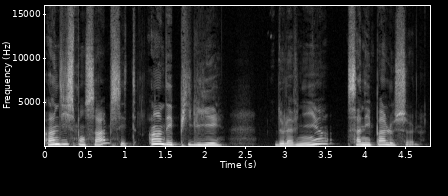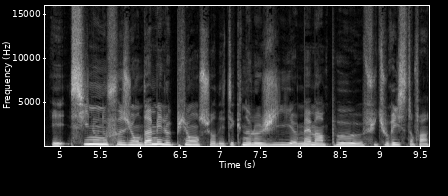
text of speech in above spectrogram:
indispensables, c'est un des piliers de l'avenir, ça n'est pas le seul. Et si nous nous faisions damer le pion sur des technologies, euh, même un peu futuristes, enfin,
